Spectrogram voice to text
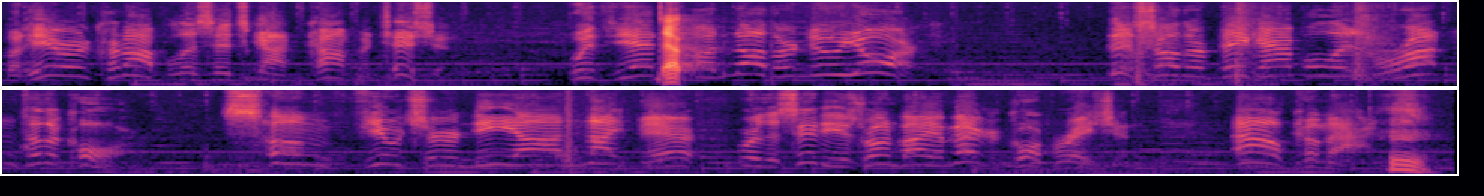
but here in Chronopolis it's got competition with yet Yep. another New York. This other Big Apple is rotten to the core. Some future neon nightmare where the city is run by a mega corporation, Alchemax. As hmm.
